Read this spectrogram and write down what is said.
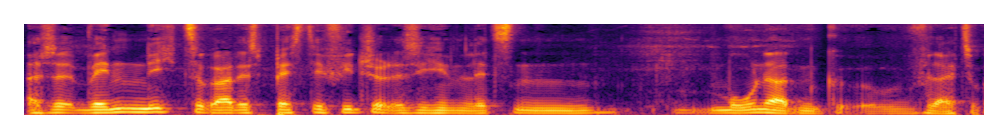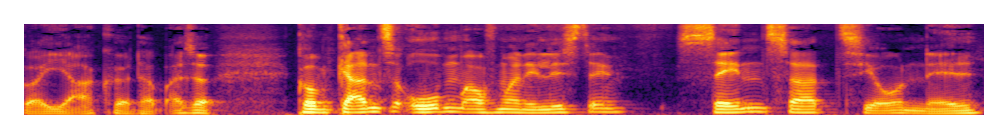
also wenn nicht sogar das beste Feature, das ich in den letzten Monaten, vielleicht sogar Jahr gehört habe. Also kommt ganz oben auf meine Liste. Sensationell.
